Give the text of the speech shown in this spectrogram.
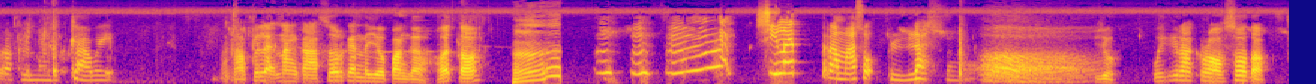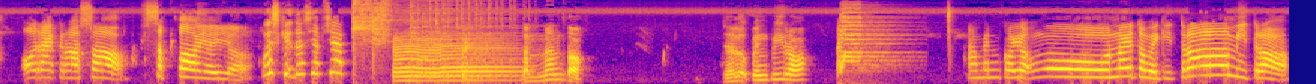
problem nyambut gawe. Tapi lek nang kasur kan yo panggahot to. Silet ra masuk belas. Yo, kuwi kira krasa to. Ora krasa, sepo ya ya. Wis gek to siap-siap. Tenan to. Jaluk ping pira? Amen koyo ngono to iki Tra Mitra.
